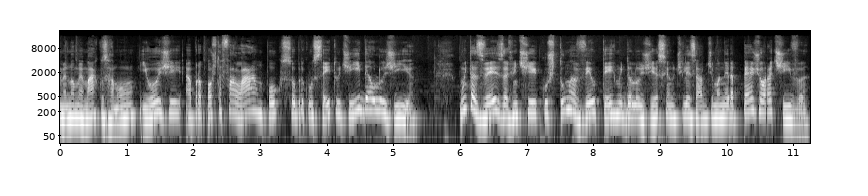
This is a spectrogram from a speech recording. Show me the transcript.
meu nome é Marcos Ramon e hoje a proposta é falar um pouco sobre o conceito de ideologia. Muitas vezes a gente costuma ver o termo ideologia sendo utilizado de maneira pejorativa,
